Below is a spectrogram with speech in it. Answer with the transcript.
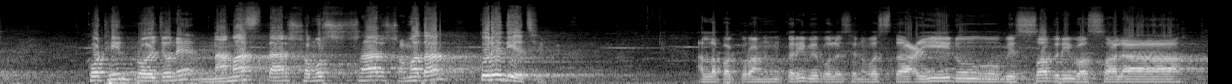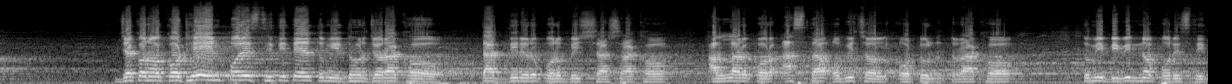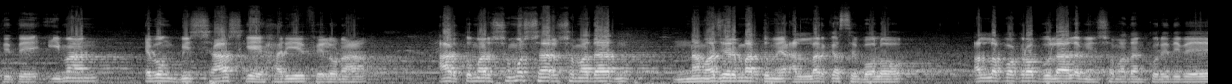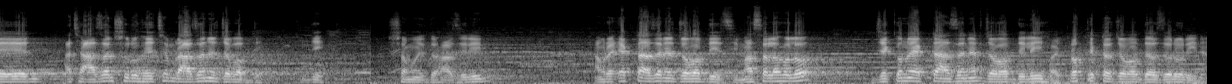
কঠিন প্রয়োজনে নামাজ তার সমস্যার সমাধান করে দিয়েছে। আল্লাহ পাক কোরআন করিমে বলেছেন যে কোনো কঠিন পরিস্থিতিতে তুমি ধৈর্য রাখো, তাকদিরের উপর বিশ্বাস রাখো। আল্লাহর উপর আস্থা, অবিচল, অটুট রাখো। তুমি বিভিন্ন পরিস্থিতিতে ইমান এবং বিশ্বাসকে হারিয়ে ফেলো না। আর তোমার সমস্যার সমাধান নামাজের মাধ্যমে আল্লাহর কাছে বলো। আল্লাহ রব্বুল আলমিন সমাধান করে দিবেন। আচ্ছা আজান শুরু হয়েছে, আমরা আজানের জবাব দিই। জি সময় তো হাজিরিন, আমরা একটা আজানের জবাব দিয়েছি। মাসালা হলো যে কোনো একটা আজানের জবাব দিলেই হয়। প্রত্যেকটা জবাব দেওয়া জরুরি না।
